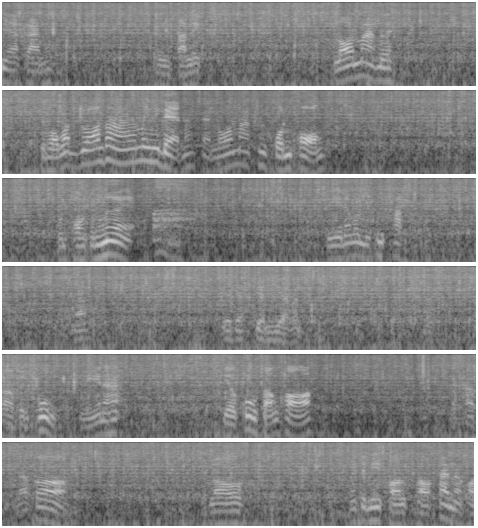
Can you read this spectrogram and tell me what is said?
มีอาการครับเออปลาเล็ก ร้อนมากเลย จะบอกว่าร้อนมากนะไม่มีแดดนะแต่ร้อนมากคือขนของขนของจนเหนื่อยดีนะมันมีที่พักนะเดี๋ยวจะเปลี่ยนเหยื่อกันก็เป็นกุ้งอย่างนี้นะฮะ เกี่ยวกุ้งสองขอนะครับ แล้วก็ เรา มันจะมีขอขอสั้นกับขอ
